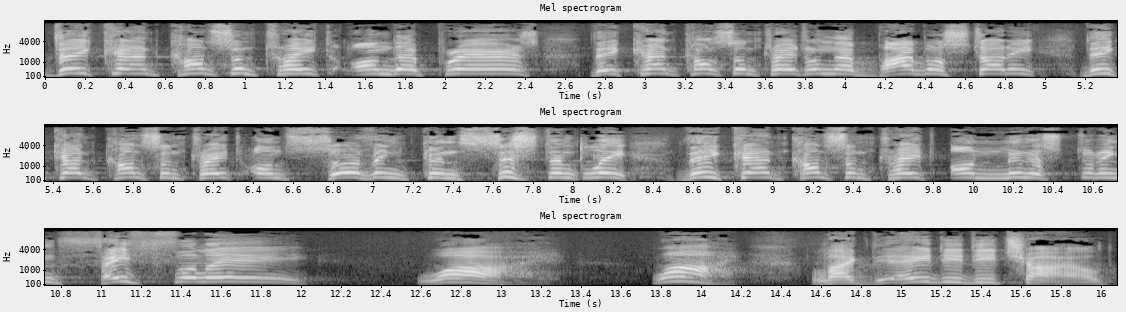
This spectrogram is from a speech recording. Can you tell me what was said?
They can't concentrate on their prayers. They can't concentrate on their Bible study. They can't concentrate on serving consistently. They can't concentrate on ministering faithfully. Why? Why? Like the ADD child,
